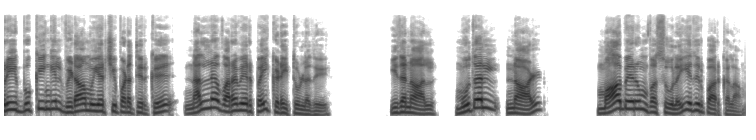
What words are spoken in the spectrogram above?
ப்ரீ புக்கிங்கில் விடாமுயற்சி படத்திற்கு நல்ல வரவேற்பை கிடைத்துள்ளது. இதனால் முதல் நாள் மாபெரும் வசூலை எதிர்பார்க்கலாம்.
